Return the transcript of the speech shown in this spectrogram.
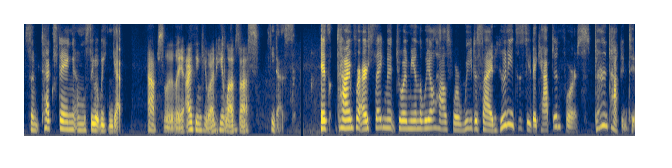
some texting, and we'll see what we can get. Absolutely. I think he would. He loves us. He does. It's time for our segment, Join Me in the Wheelhouse, where we decide who needs to see the captain for a stern talking to.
